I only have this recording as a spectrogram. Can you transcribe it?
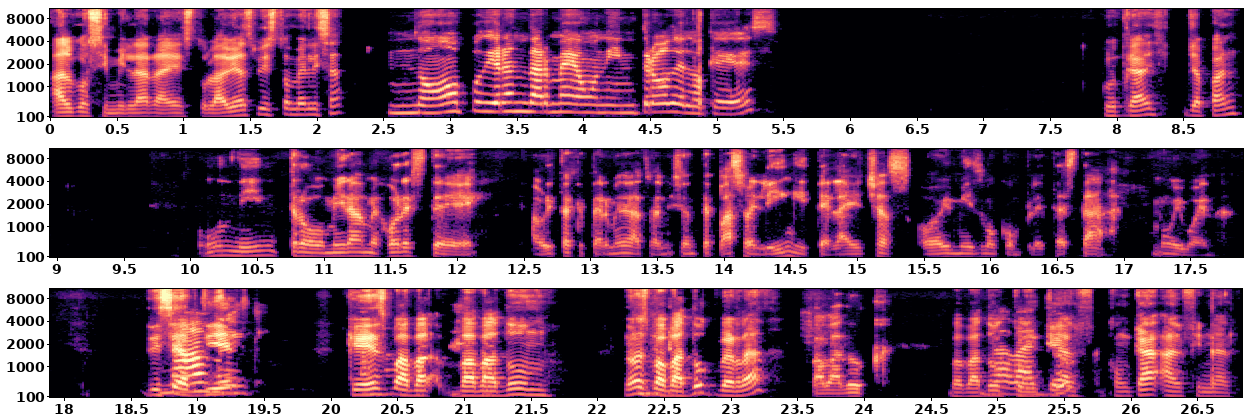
algo similar a esto. ¿La habías visto, Melissa? No, ¿pudieran darme un intro de lo que es? Good Guy, Japan. Un intro, mira, mejor este, ahorita que termine la transmisión te paso el link y te la echas hoy mismo completa, está muy buena. Dice Abdiel que es Babadum, no es Babadook, ¿verdad? Babadook. Babadook, Con, K al, final.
